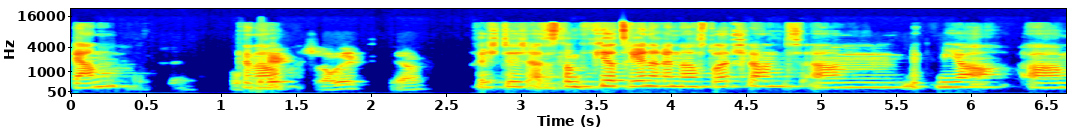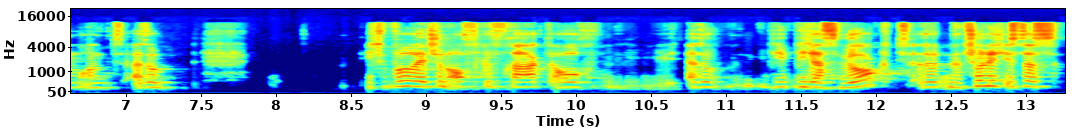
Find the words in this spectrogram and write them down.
Bern. Okay. Genau. Sorry, ja. Richtig, also es sind vier Trainerinnen aus Deutschland ähm, mit mir. Ähm, und also ich wurde jetzt schon oft gefragt, auch also wie, wie das wirkt. Also natürlich ist das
